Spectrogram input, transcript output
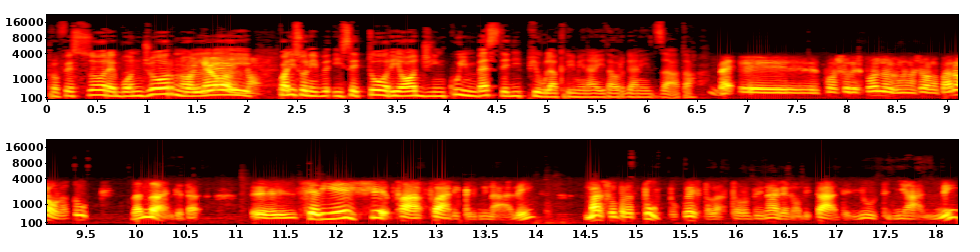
professore, buongiorno, buongiorno. a lei. Quali sono i, i, settori oggi in cui investe di più la criminalità organizzata? Beh, eh, posso rispondere con una sola parola, tutti. L'andrangheta eh, se riesce fa affari criminali, ma soprattutto, questa è la straordinaria novità degli ultimi anni,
